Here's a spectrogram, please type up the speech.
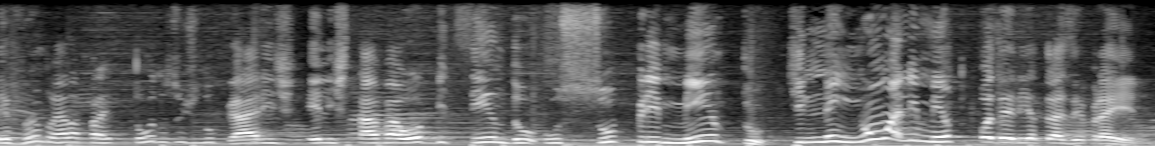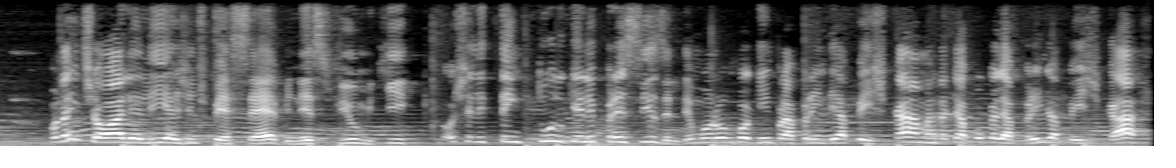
levando ela para todos os lugares, ele estava obtendo o suprimento que nenhum alimento poderia trazer para ele. Quando a gente olha ali, a gente percebe nesse filme que, poxa, ele tem tudo que ele precisa. Ele demorou um pouquinho para aprender a pescar, mas daqui a pouco ele aprende a pescar.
